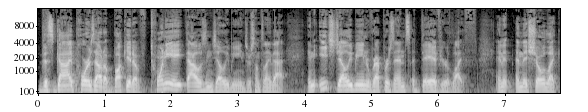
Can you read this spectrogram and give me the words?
this guy pours out a bucket of 28,000 jelly beans or something like that. And each jelly bean represents a day of your life. And, it, and they show like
